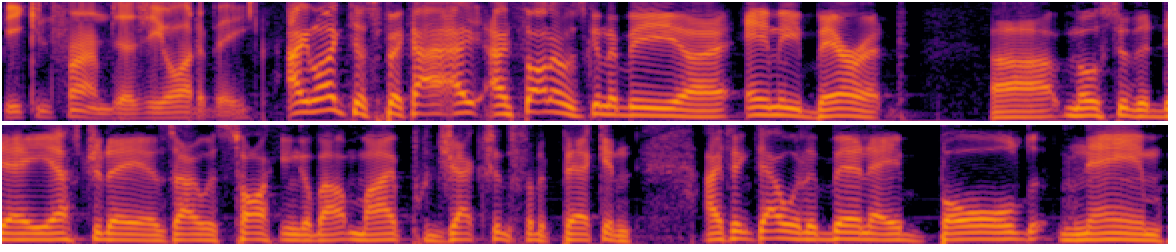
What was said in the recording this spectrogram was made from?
be confirmed as he ought to be. I like this pick. I I thought it was going to be uh, Amy Barrett uh, most of the day yesterday as I was talking about my projections for the pick, and I think that would have been a bold name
